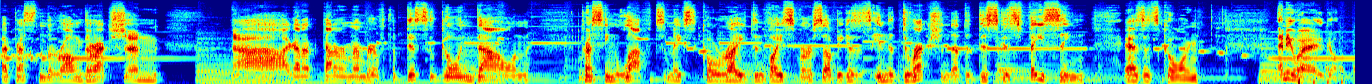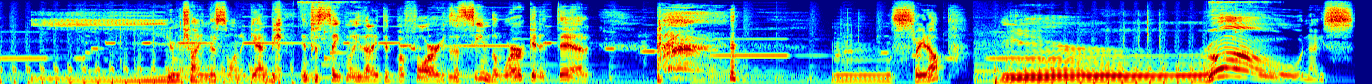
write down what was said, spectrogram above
I pressed in the wrong direction. Ah, I gotta gotta remember if the disc is going down, pressing left makes it go right and vice versa because it's in the direction that the disc is facing as it's going. Anyway, I go. I'm trying this one again in the same way that I did before because it seemed to work and it did. mm, straight up. Whoa! Nice.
